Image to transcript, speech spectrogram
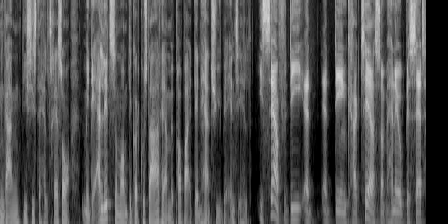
60.000 gange de sidste 50 år, men det er lidt som om, det godt kunne starte her med Popeye, den her type antihelt. Især fordi, at, at det er en karakter, som han er jo besat.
